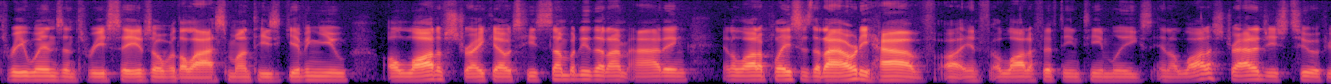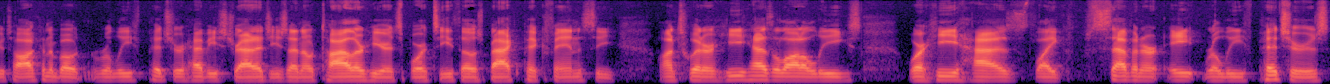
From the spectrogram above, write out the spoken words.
three wins and three saves over the last month. He's giving you a lot of strikeouts. He's somebody that I'm adding in a lot of places that I already have uh, in a lot of 15 team leagues, and a lot of strategies too. If you're talking about relief pitcher heavy strategies, I know Tyler here at Sports Ethos, Backpick Fantasy on Twitter, he has a lot of leagues where he has like seven or eight relief pitchers,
